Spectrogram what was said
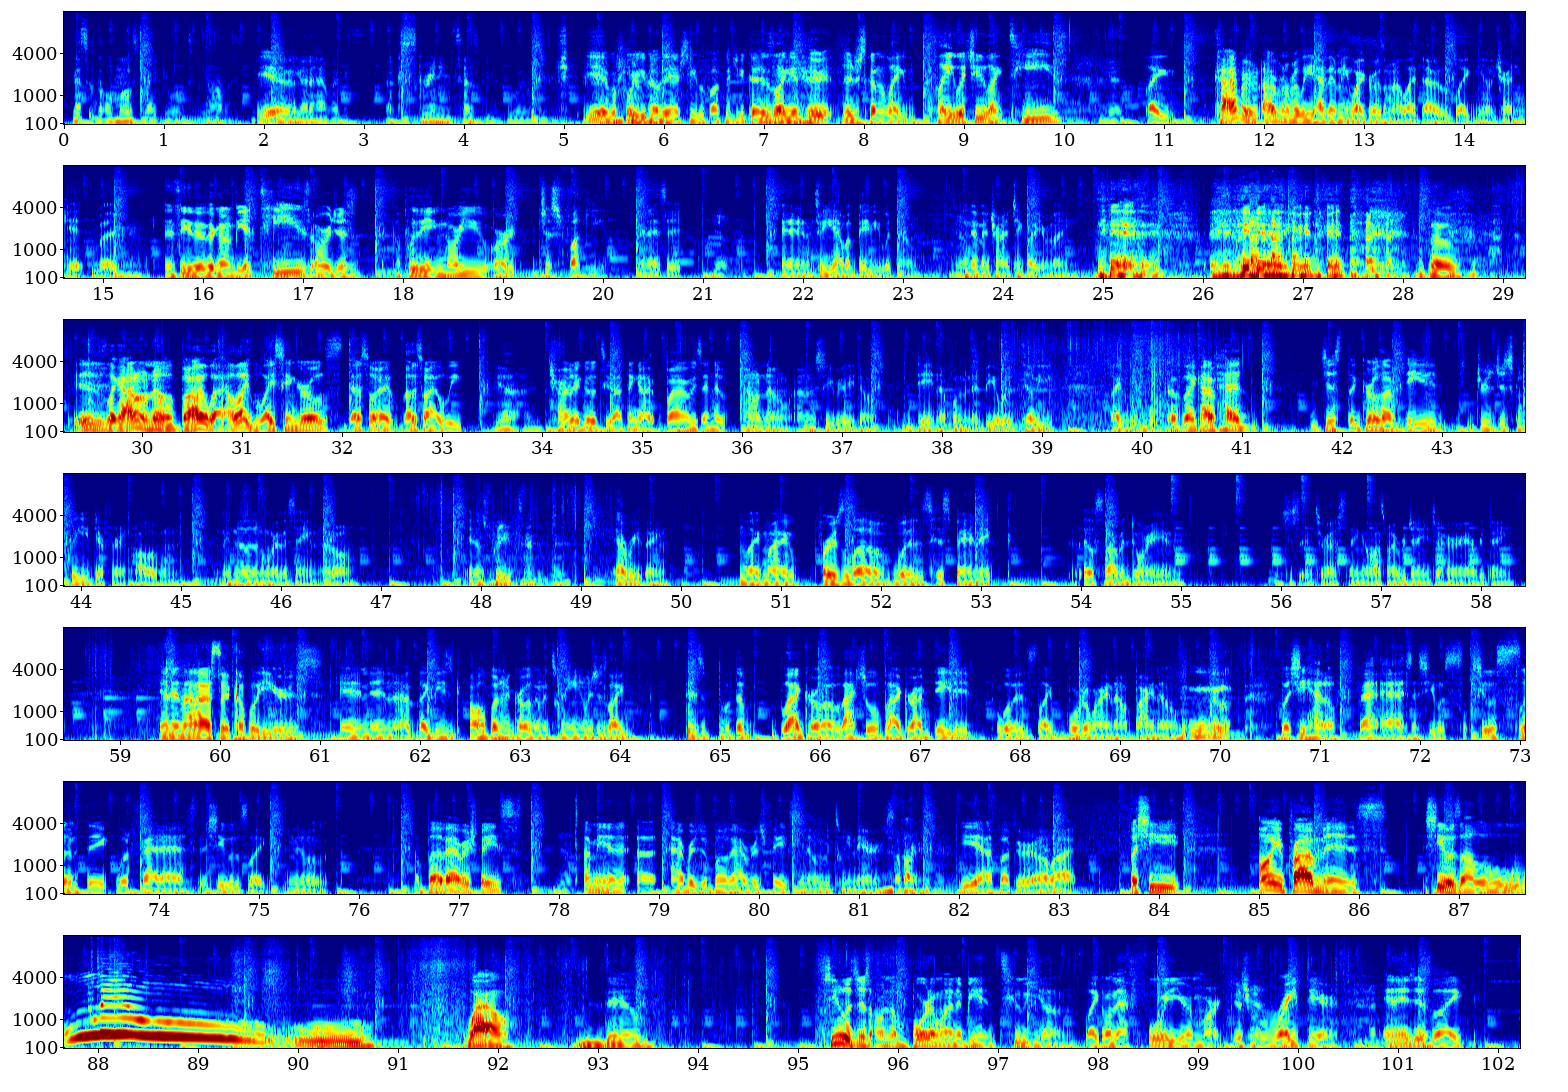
That's what the most white people, to be honest. Yeah. You gotta have like a, a screening test before like. Yeah, before you know they actually fuck with you, cause it's like Yeah, if yeah. they're they're just gonna like play with you, like tease. Yeah. like I haven't, I haven't really had that many white girls in my life that I was like, you know, trying to get. But mm-hmm. it's either they're gonna be a tease or just completely ignore you or just fuck you, and that's it. Yeah. And until you have a baby with them, Yeah. and then they're trying to take all your money. so it's like I don't know, but I, I like light skinned girls. That's why I, that's why I Yeah. try to go to. I think I, but I always end up. I don't know. I honestly really don't date enough women to be able to tell you, like, because like I've had just the girls I've dated, they're just completely different. All of them, like none of them were the same at all. It was pretty In terms of words. everything. Like my first love was Hispanic, El Salvadorian. It's just interesting. I lost my virginity to her and everything. And then that lasted a couple of years. And then I, like these a whole bunch of girls in between, which is like this the black girl, actual black girl I've dated was like borderline albino. but she had a fat ass and she was she was slim thick with a fat ass and she was like, you know, above average face. Yeah. I mean, a, a average above average face, you know, in between there You somewhere. Yeah, I fucked with her Yeah. a lot. But she, only problem is, she was a little. Wow. Damn. She was just on the borderline of being too young, like on that four year mark, just Yeah. right there. And it's just like,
